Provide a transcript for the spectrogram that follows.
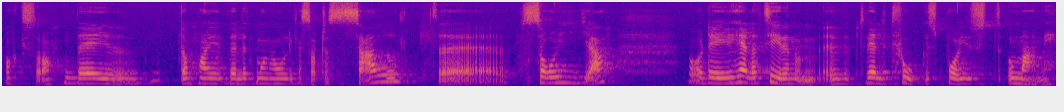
också. Det är ju, de har ju väldigt många olika sorters salt soja. Och det är ju hela tiden ett väldigt fokus på just umami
